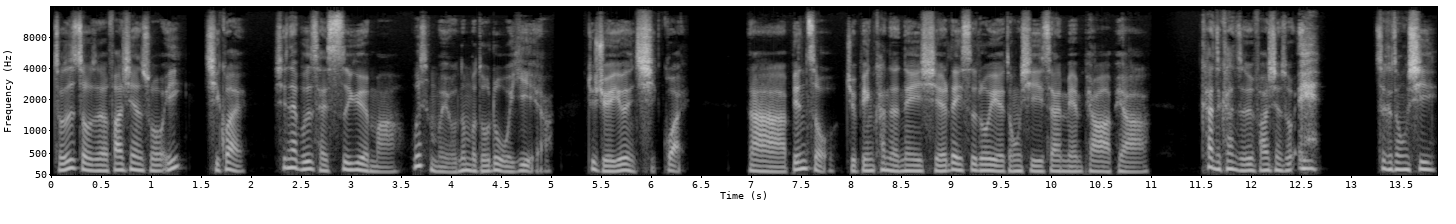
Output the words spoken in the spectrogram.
走着走着发现说，诶，奇怪，现在不是才四月吗？为什么有那么多落叶啊？就觉得有点奇怪。那边走就边看着那一些类似落叶的东西在那边飘啊飘啊，看着看着就发现说，诶，这个东西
